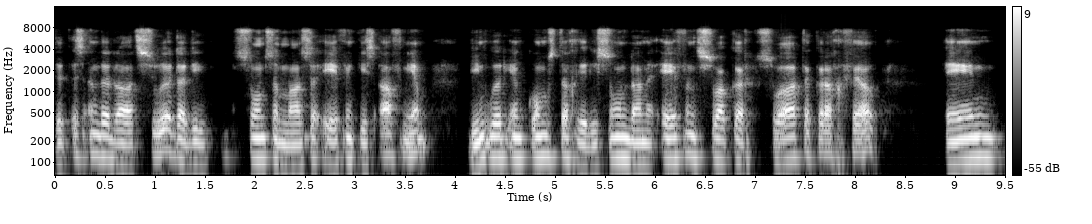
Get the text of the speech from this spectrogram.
dit is inderdaad so dat die son se massa effentjies afneem. Dien ooreenkomstig hierdie son dan 'n effens swakker swaartekragveld en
